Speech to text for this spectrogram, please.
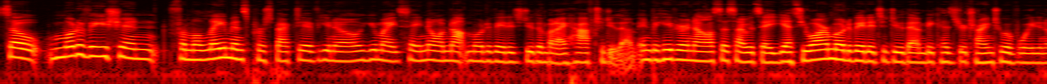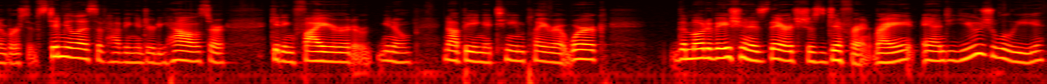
So, motivation from a layman's perspective, you know, you might say, No, I'm not motivated to do them, but I have to do them. In behavior analysis, I would say, Yes, you are motivated to do them because you're trying to avoid an aversive stimulus of having a dirty house or getting fired or, you know, not being a team player at work. The motivation is there, it's just different, right? And usually,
